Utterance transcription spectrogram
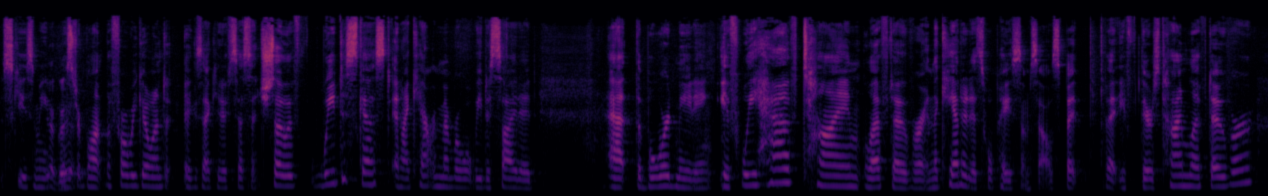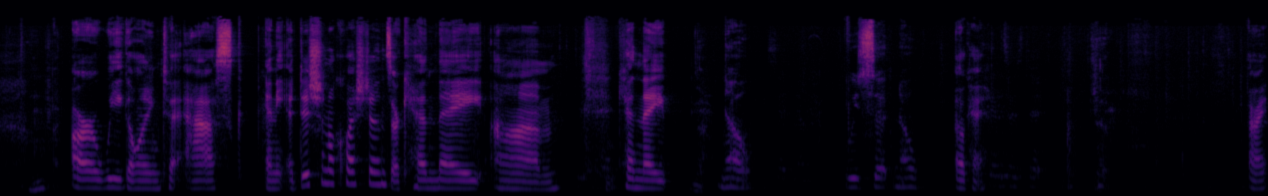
excuse me, Yeah, go ahead. Mr. Blount, before we go into executive session, so if we discussed, and I can't remember what we decided at the board meeting, if we have time left over, and the candidates will pace themselves, but, but if there's time left over, Mm-hmm. are we going to ask any additional questions, or can they, um, can they, No. We said no. okay. All right,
